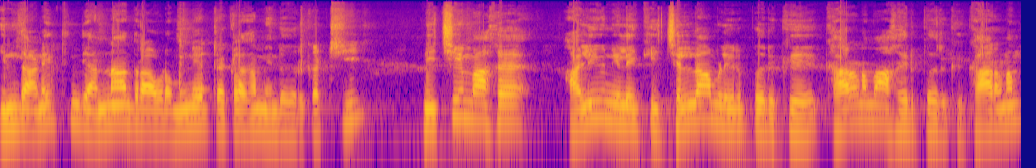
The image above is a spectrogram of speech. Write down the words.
இந்த அனைத்து இந்திய அண்ணா திராவிட முன்னேற்ற கழகம் என்ற ஒரு கட்சி நிச்சயமாக அழிவு நிலைக்கு செல்லாமல் இருப்பதற்கு காரணமாக இருப்பதற்கு காரணம்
